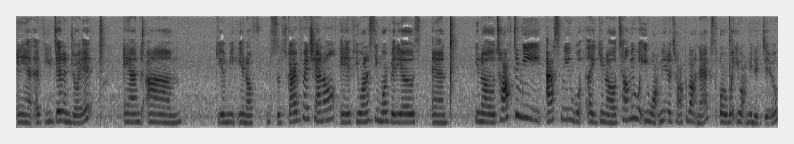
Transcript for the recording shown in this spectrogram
And if you did enjoy it, and um, give me, you know, subscribe to my channel if you want to see more videos. And, you know, talk to me, ask me what, like, you know, tell me what you want me to talk about next or what you want me to do.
